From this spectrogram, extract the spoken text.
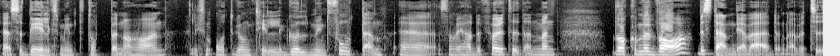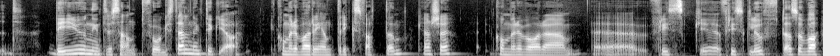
eh, så det är liksom inte toppen att ha en liksom, återgång till guldmyntfoten eh, som vi hade förr i tiden. Men vad kommer vara beständiga värden över tid? Det är ju en intressant frågeställning tycker jag. Kommer det vara rent dricksvatten kanske? Kommer det vara eh, frisk, frisk luft? Alltså vad,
